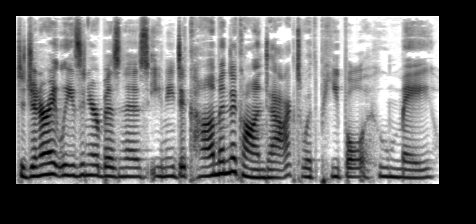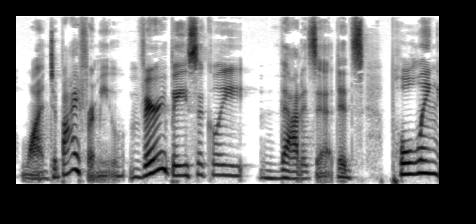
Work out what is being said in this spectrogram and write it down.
to generate leads in your business, you need to come into contact with people who may want to buy from you. Very basically, that is it. It's pulling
